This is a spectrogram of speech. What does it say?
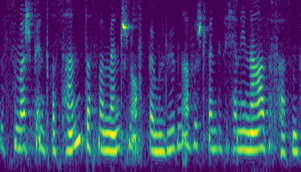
Es ist zum Beispiel interessant, dass man Menschen oft beim Lügen erwischt, wenn sie sich an die Nase fassen.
